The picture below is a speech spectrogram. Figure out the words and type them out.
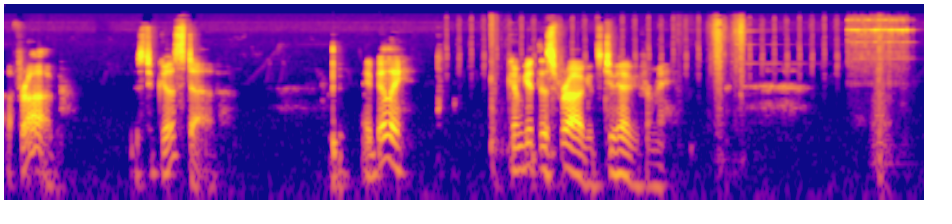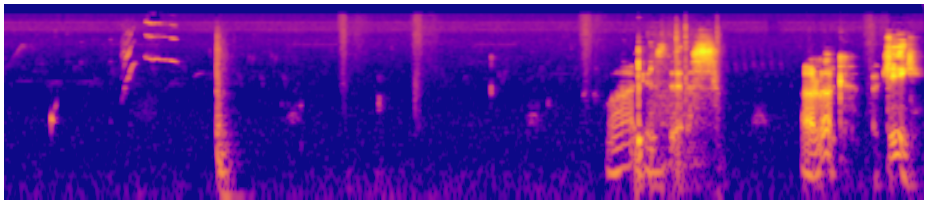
A frog. Mr. Gustav. Hey, Billy. Come get this frog. It's too heavy for me. What is this? Oh, look. A key.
